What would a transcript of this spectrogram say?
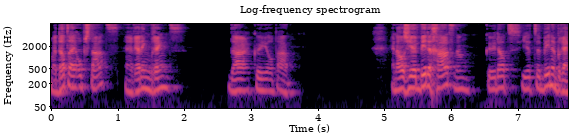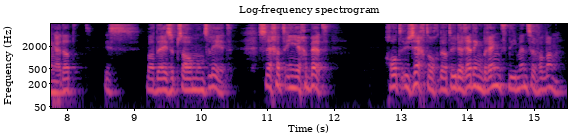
Maar dat hij opstaat en redding brengt, daar kun je op aan. En als je bidden gaat, dan kun je dat je te binnen brengen. Dat is wat deze psalm ons leert. Zeg het in je gebed. God, u zegt toch dat u de redding brengt die mensen verlangen.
